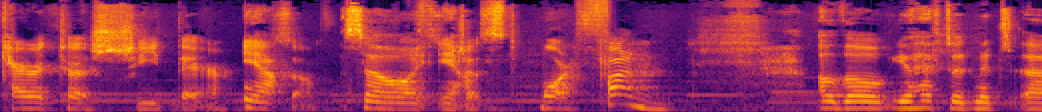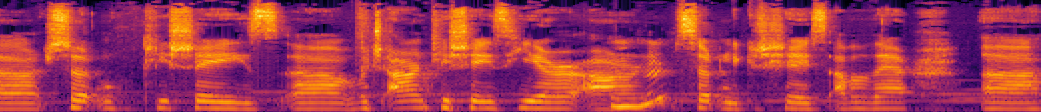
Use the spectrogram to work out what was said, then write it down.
character sheet there. Yeah. so So yeah, just more fun although you have to admit uh, certain cliches uh, which aren't cliches here are Mm-hmm. certainly cliches over there uh,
